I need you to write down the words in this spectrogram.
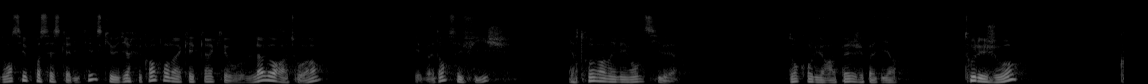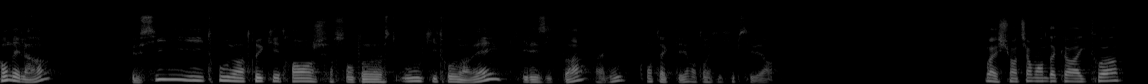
dans ces process qualité, ce qui veut dire que quand on a quelqu'un qui est au laboratoire, et ben dans ses fiches, il retrouve un élément de cyber. Donc on lui rappelle, je ne vais pas dire tous les jours, qu'on est là, s'il trouve un truc étrange sur son poste ou qu'il trouve un mail, qu'il n'hésite pas à nous contacter en tant qu'équipe cyber. Ouais, je suis entièrement d'accord avec toi.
